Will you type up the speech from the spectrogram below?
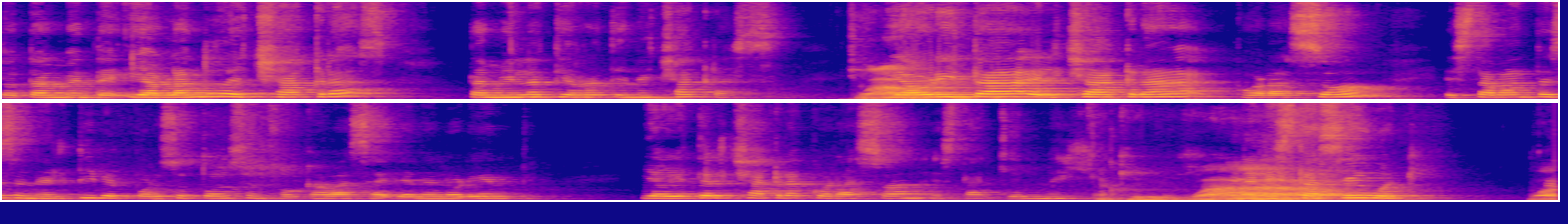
totalmente. Y hablando de chakras, también la Tierra tiene chakras. Y ahorita el chakra corazón estaba antes en el Tíbet, por eso todo se enfocaba hacia allá en el oriente. Y ahorita el chakra corazón está aquí en México. Aquí en México. En el Iztaccíhuatl. Wow.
